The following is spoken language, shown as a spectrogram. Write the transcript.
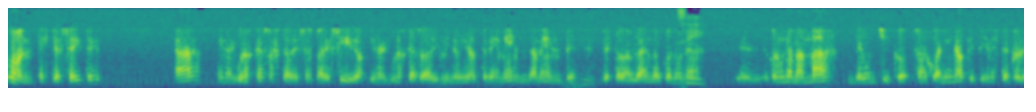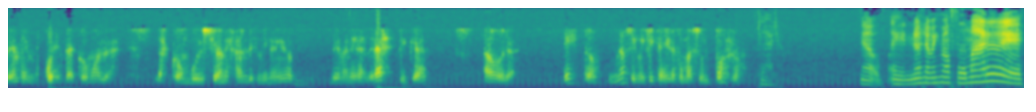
Con este aceite ha, en algunos casos, hasta desaparecido y en algunos casos ha disminuido tremendamente. Yo he estado hablando con una, con una mamá de un chico sanjuanino que tiene este problema y me cuenta cómo las, las convulsiones han disminuido de manera drástica. Ahora, esto no significa ir a fumarse un porro. Claro. No, eh, no es lo mismo fumar eh,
